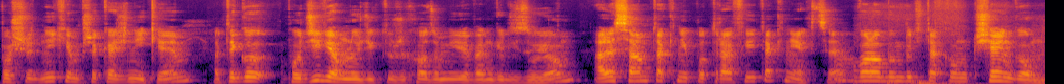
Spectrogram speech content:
pośrednikiem, przekaźnikiem, dlatego podziwiam ludzi, którzy chodzą i ewangelizują, ale sam tak nie potrafię i tak nie chcę. Wolałbym być taką księgą,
